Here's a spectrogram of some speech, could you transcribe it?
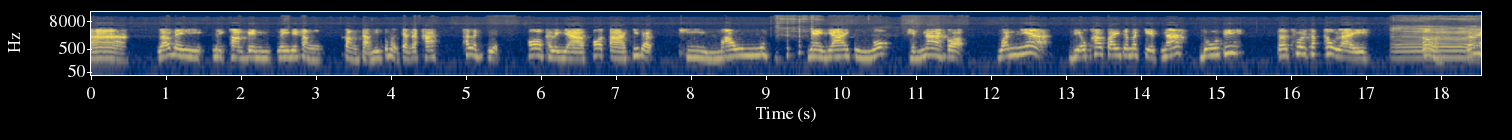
อ่า แล้วในในความเป็นในในฝั่ง ฝั่งสามีก็เหมือนกันนะคะ ถ้ารังเกียจพ่อภรรยาพ่อตาที่แบบขี่เมาแม่ยายถึงงก เห็นหน้าก็ วันเนี้ยเดี๋ยวค่าไฟจะมาเก็บนะ ดูสิจะช่วยสักเท่าไหร่เออแล้วใน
